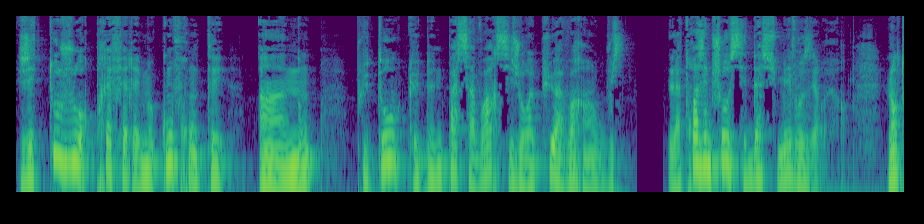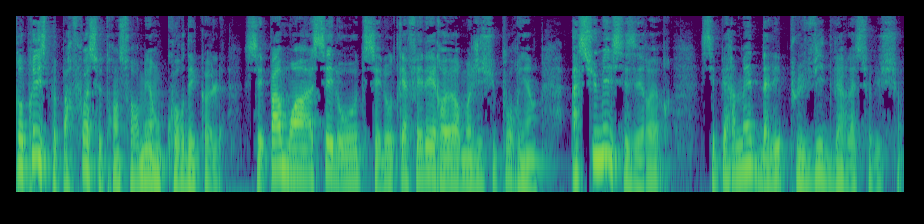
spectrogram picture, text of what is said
j'ai toujours préféré me confronter à un non plutôt que de ne pas savoir si j'aurais pu avoir un oui. La troisième chose, c'est d'assumer vos erreurs. L'entreprise peut parfois se transformer en cours d'école. C'est pas moi, c'est l'autre, c'est l'autre qui a fait l'erreur, moi j'y suis pour rien. Assumer ces erreurs, c'est permettre d'aller plus vite vers la solution.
